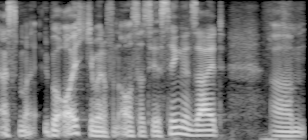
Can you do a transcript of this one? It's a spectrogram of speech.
erstmal über euch, gehen wir davon aus, dass ihr Single seid, ähm,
